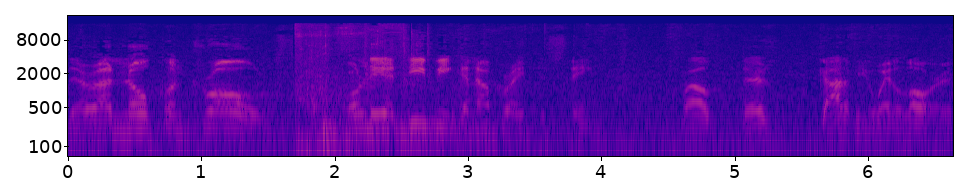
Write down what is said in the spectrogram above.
There are no controls. Only a DeeBee can operate this thing. Well, there's gotta be a way to lower it.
